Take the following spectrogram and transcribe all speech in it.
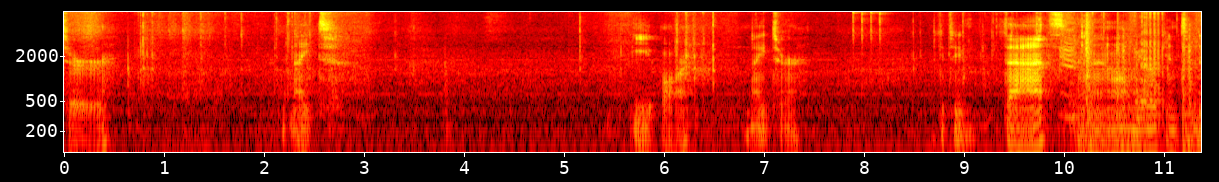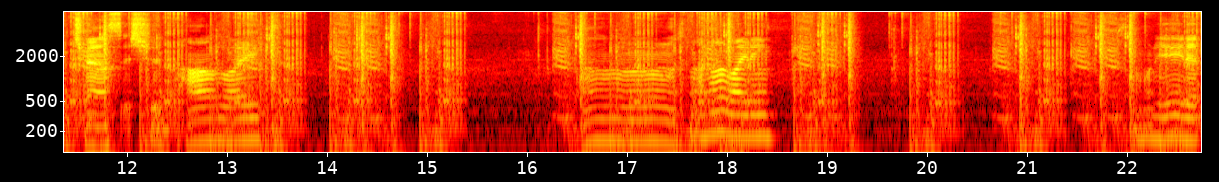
Niter. Night. ER. Niter. You can do that, and then when we look into the chest, it should highlight. Um, it's not highlighting. Somebody ate it.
